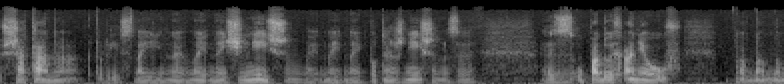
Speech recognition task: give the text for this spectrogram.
szatana, który jest naj, naj, najsilniejszym, naj, naj, najpotężniejszym z, z upadłych aniołów, no, no, no,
